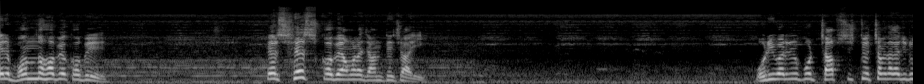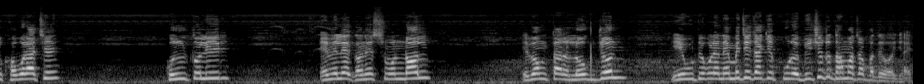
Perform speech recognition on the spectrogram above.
এর বন্ধ হবে কবে? এর শেষ কবে আমরা জানতে চাই? পরিবারের উপর চাপ সৃষ্টি হচ্ছে আমাদের কাছে একটু খবর আছে। কুলতলির এমএলএ গণেশ মণ্ডল এবং তার লোকজন এ উঠে পড়ে নেমেছে, যাকে পুরো বিষয়টা ধামাচাপা দেওয়া যায়।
